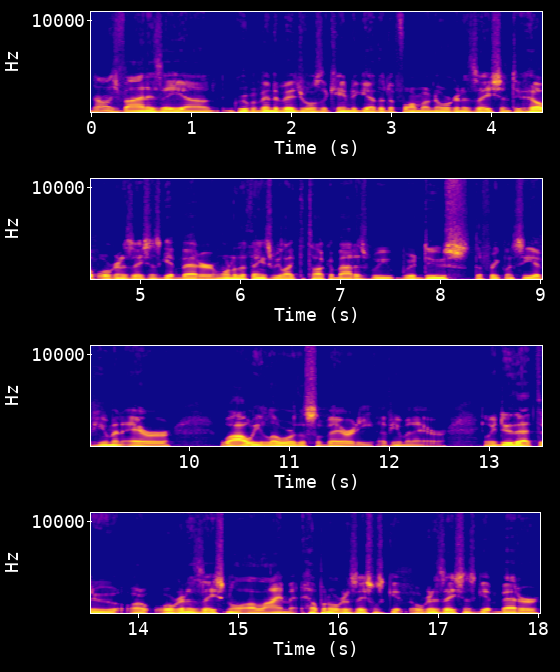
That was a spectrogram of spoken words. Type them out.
Knowledge Vine is a uh, group of individuals that came together to form an organization to help organizations get better. One of the things we like to talk about is we reduce the frequency of human error while we lower the severity of human error. And we do that through organizational alignment, helping organizations get organizations get better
